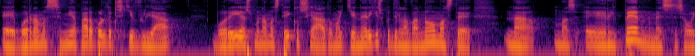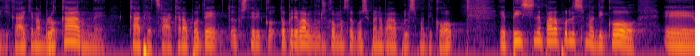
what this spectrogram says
Ε, μπορεί να είμαστε σε μια πάρα πολύ τοξική δουλειά. Μπορεί ας πούμε να είμαστε 20 άτομα και ενέργειες που αντιλαμβανόμαστε να μας ε, ρηπαίνουν μέσα σε εισαγωγικά και να μπλοκάρουν κάποια τσάκρα, οπότε το, εξωτερικό, το περιβάλλον που βρισκόμαστε, όπως είπα, είναι πάρα πολύ σημαντικό. Επίσης είναι πάρα πολύ σημαντικό, ε,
